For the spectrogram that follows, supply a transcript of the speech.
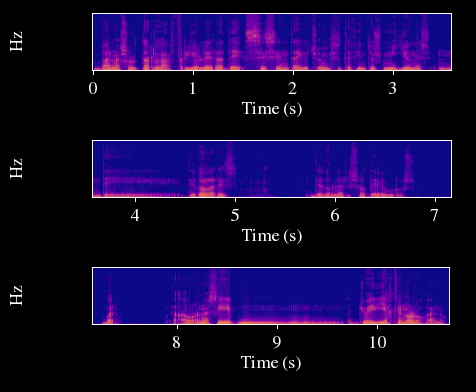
van a soltar la friolera de 68.700 millones de, dólares. ¿De dólares o de euros? Bueno, aún así, mm, yo hay días que no los gano.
